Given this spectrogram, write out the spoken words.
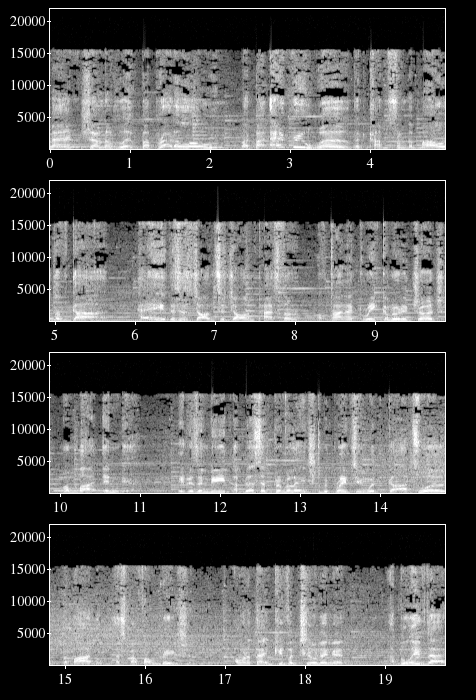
Man shall not live by bread alone, but by every word that comes from the mouth of God. Hey, this is John C. John, pastor of Tana Creek Community Church, Mumbai, India. It is indeed a blessed privilege to be preaching with God's Word, the Bible, as my foundation. I want to thank you for tuning in. I believe that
